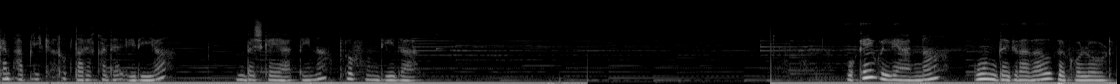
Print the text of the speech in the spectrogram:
كن aplicar و بطريقة دائرية باش كيعطينا profundidad وكيولي عندنا un degradado de color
